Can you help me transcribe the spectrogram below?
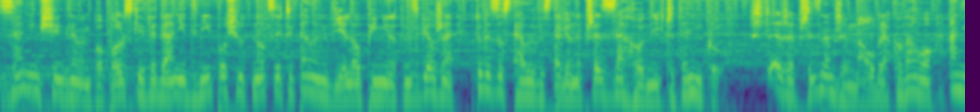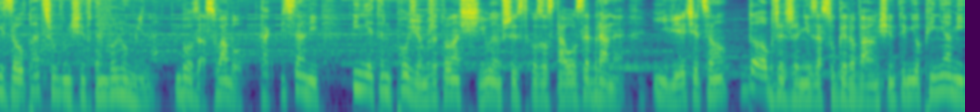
Zanim sięgnąłem po polskie wydanie Dni pośród nocy, czytałem wiele opinii o tym zbiorze, które zostały wystawione przez zachodnich czytelników. Szczerze przyznam, że mało brakowało, a nie zaopatrzyłbym się w ten wolumin. Bo za słabo, tak pisali, i nie ten poziom, że to na siłę wszystko zostało zebrane. I wiecie co? Dobrze, że nie zasugerowałem się tymi opiniami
